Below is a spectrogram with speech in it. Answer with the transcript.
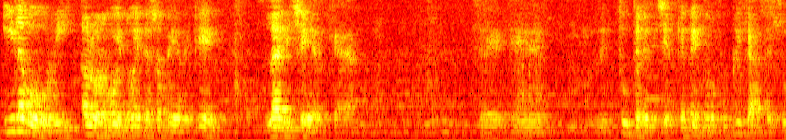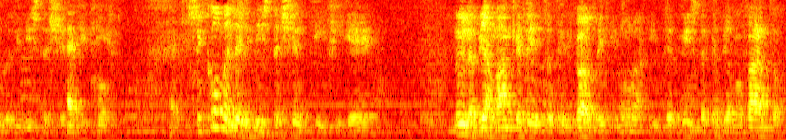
i lavori, allora voi dovete sapere che la ricerca, eh, eh, tutte le ricerche vengono pubblicate sulle riviste scientifiche. Siccome le riviste scientifiche noi l'abbiamo anche detto, ti ricordi in una intervista che abbiamo fatto,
